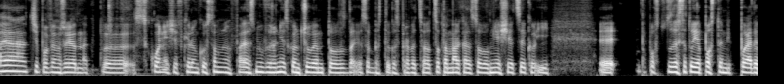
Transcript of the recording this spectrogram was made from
a ja ci powiem, że jednak e, skłonię się w kierunku Somnium Files. Mimo, że nie skończyłem, to zdaję sobie z tego sprawę, co, co ta marka ze sobą niesie, cykl i e, po prostu zresetuję postęp i pojadę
